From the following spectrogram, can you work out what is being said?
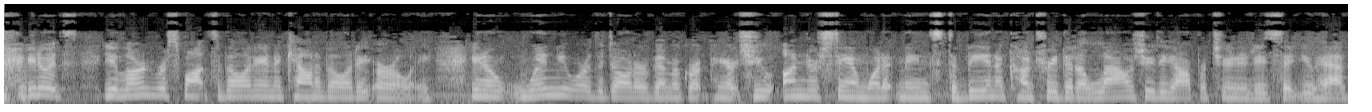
you know, it's you learn responsibility and accountability early. You know, when you are the daughter of immigrant parents, you understand what it means to be in a country that allows you the opportunities that you have.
